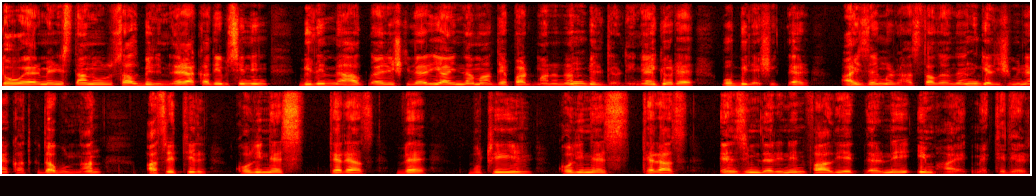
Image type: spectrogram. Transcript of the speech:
Doğu Ermenistan Ulusal Bilimler Akademisi'nin Bilim ve Halkla İlişkiler Yayınlama Departmanı'nın bildirdiğine göre bu bileşikler Alzheimer hastalığının gelişimine katkıda bulunan asetil kolinesteriz teraz ve butil kolines teraz enzimlerinin faaliyetlerini imha etmektedir.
